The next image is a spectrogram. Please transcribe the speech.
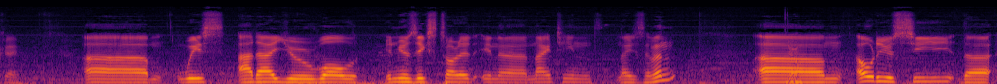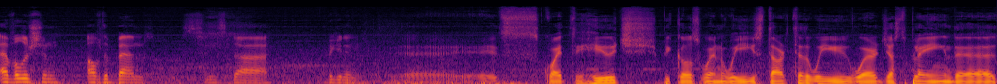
Okay. Um, with Ada, your role in music started in uh, 1997. Um, How do you see the evolution of the band since the beginning? Uh, it's quite huge because when we started, we were just playing the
